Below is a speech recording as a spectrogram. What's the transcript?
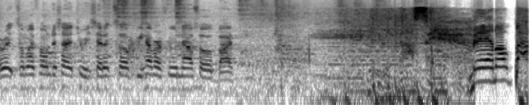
All right, so my phone decided to reset itself. We have our food now, so bye. Man, I'll buy it.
